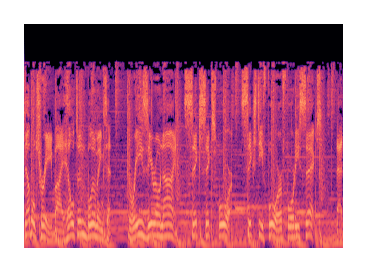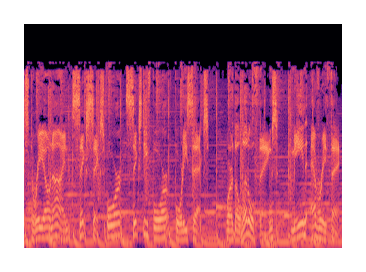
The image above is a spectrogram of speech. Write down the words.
Doubletree by Hilton Bloomington. 309 664 6446. That's 309 664 6446. Where the little things mean everything.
